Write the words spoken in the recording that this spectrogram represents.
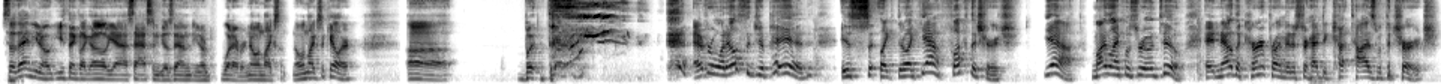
So then, you know, you think like, oh yeah, assassin goes down, you know, whatever. No one likes him. No one likes a killer. Uh but everyone else in Japan is like they're like, yeah, fuck the church. Yeah, my life was ruined too. And now the current prime minister had to cut ties with the church.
